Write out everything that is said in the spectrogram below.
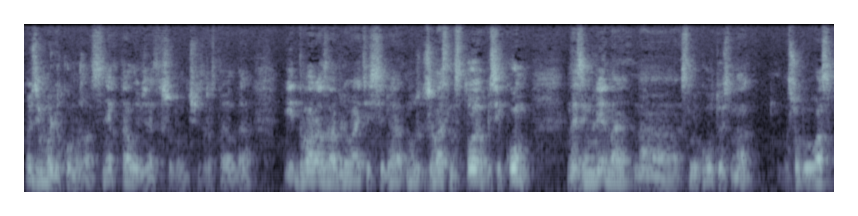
ну, зимой легко можно снег талый взять, чтобы он чуть-чуть растаял, да. И два раза обливайте себя, ну, желательно стоя, босиком, на земле, на, на снегу, то есть на, чтобы у вас,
